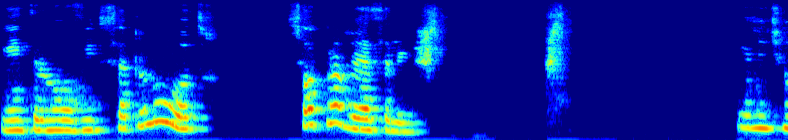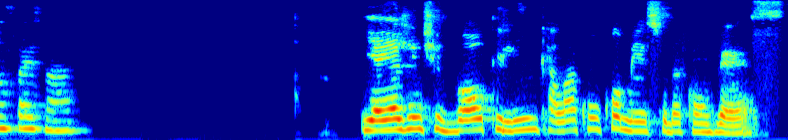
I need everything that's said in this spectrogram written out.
entra no ouvido e sai pelo outro. Só atravessa ali. E a gente não faz nada. E aí a gente volta e linka lá com o começo da conversa,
